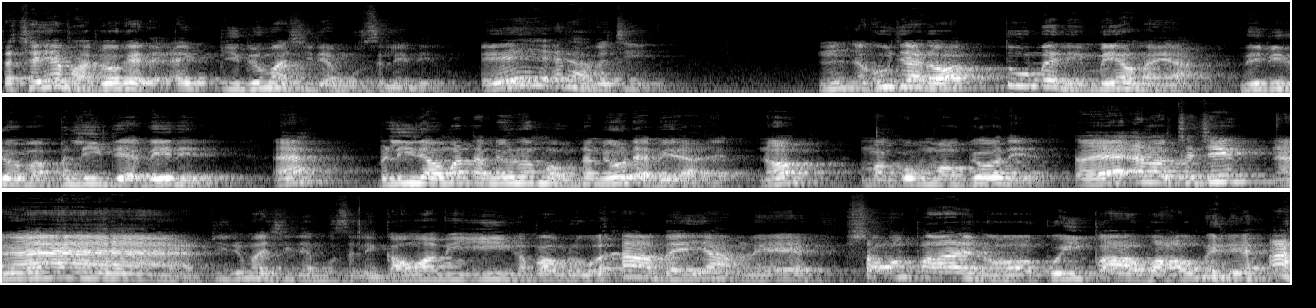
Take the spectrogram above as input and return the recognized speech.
တစ်ချိန်ကဘာပြောခဲ့တယ်အဲ့ပြည်တွင်းမှာရှိတဲ့မွတ်စလင်တွေကိုအေးအဲ့ဒါပဲကြည့်ဟင်အခုကျတော့သူ့မဲ့နေမင်းအောင်နိုင်ရနေပြီးတော့မှဗလီတယ်ပေးနေတယ်ဟမ်ဗလီတော်မှတစ်မျိုးလည်းမဟုတ်ဘူးနှစ်မျိုးတယ်ပေးတာလေနော်ဟိုမှာကိုမောင်ပြောနေတယ်အဲအဲ့တော့ချက်ချင်းငါပြည်တွင်းမှာရှိတဲ့မွတ်စလင်ကောင်းသွားပြီငါပေါက်တော့ဟာဘယ်ရမလဲစောင်းပါတယ်နော်ကိုကြီးပေါ့ပါအောင်မေဟာ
